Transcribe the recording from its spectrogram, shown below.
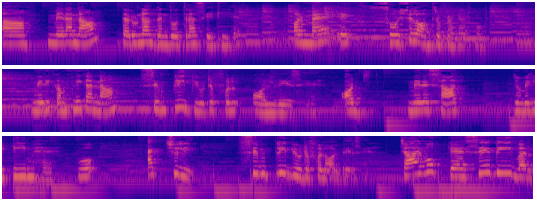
आ, मेरा नाम तरुणा गंदोत्रा सेठी है और मैं एक सोशल ऑन्ट्रप्रनर हूँ। मेरी कंपनी का नाम सिंपली ब्यूटीफुल ऑलवेज है और मेरे साथ जो मेरी टीम है वो एक्चुअली सिंपली ब्यूटीफुल ऑलवेज है। चाहे वो कैसे भी वर्ग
